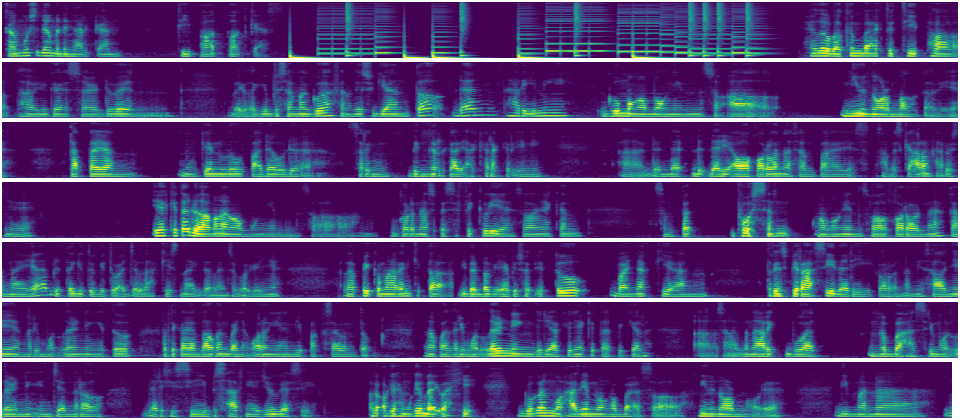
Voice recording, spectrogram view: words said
Kamu sedang mendengarkan Teapot Podcast. Hello, welcome back to Teapot. How you guys are doing? Baik lagi bersama gue, Fernando Sugianto. Dan hari ini gue mau ngomongin soal new normal kali ya. Kata yang mungkin lu pada udah sering denger kali akhir-akhir ini. Uh, dan da dari awal corona sampai sampai sekarang harusnya ya. Ya kita udah lama gak ngomongin soal corona specifically ya. Soalnya kan sempet bosen ngomongin soal corona karena ya berita gitu-gitu aja lah case naik dan lain sebagainya. Tapi kemarin kita di berbagai episode itu banyak yang terinspirasi dari corona. Misalnya yang remote learning itu seperti kalian tahu kan banyak orang yang dipaksa untuk melakukan remote learning. Jadi akhirnya kita pikir uh, sangat menarik buat ngebahas remote learning in general dari sisi besarnya juga sih. Oke, oke mungkin baik lagi. Gue kan mau hari mau ngebahas soal new normal ya. Di mana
